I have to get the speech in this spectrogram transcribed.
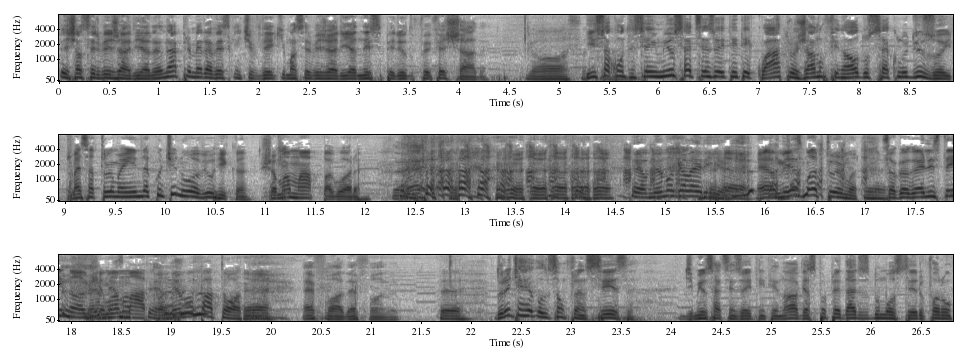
fechar cervejaria, né? Não é a primeira vez que a gente vê que uma cervejaria nesse período foi fechada. Nossa. Isso aconteceu em 1784, já no final do século XVIII. Mas essa turma ainda continua, viu, Rica? Chama mapa agora. É a mesma galerinha. É a mesma turma. Só que agora eles têm nome, É a chama mesma- mapa. É a mesma patota. É foda, é foda. É. Durante a Revolução Francesa de 1789, as propriedades do mosteiro foram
